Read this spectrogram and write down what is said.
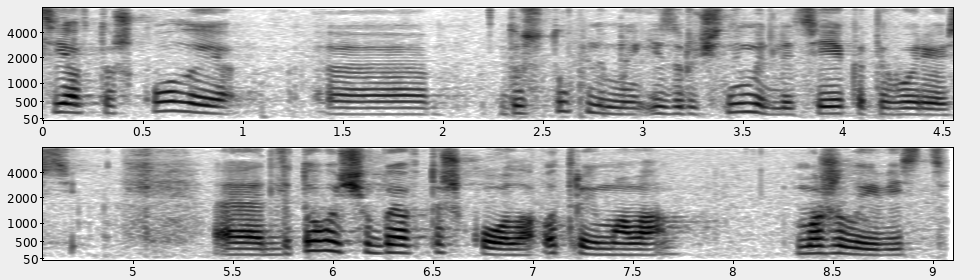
ці автошколи доступними і зручними для цієї категорії осіб. Е, Для того, щоб автошкола отримала можливість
